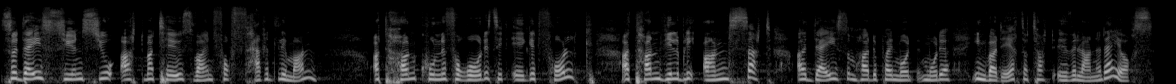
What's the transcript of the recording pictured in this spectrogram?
Så de syns jo at Matteus var en forferdelig mann. At han kunne forråde sitt eget folk. At han ville bli ansatt av de som hadde på en måte invadert og tatt over landet deres.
